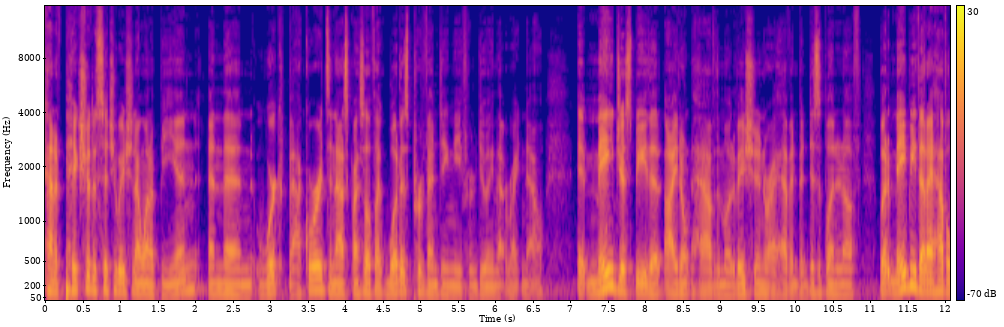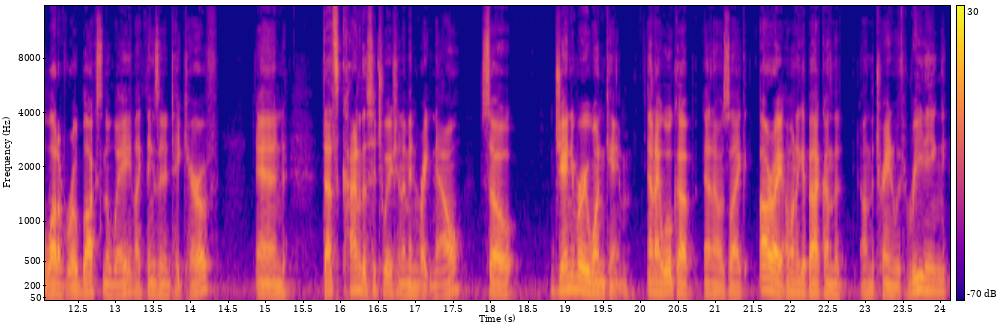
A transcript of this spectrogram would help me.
kind of picture the situation I want to be in and then work backwards and ask myself like what is preventing me from doing that right now. It may just be that I don't have the motivation or I haven't been disciplined enough, but it may be that I have a lot of roadblocks in the way, like things I need to take care of. And that's kind of the situation I'm in right now. So January 1 came and I woke up and I was like, all right, I want to get back on the on the train with reading.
